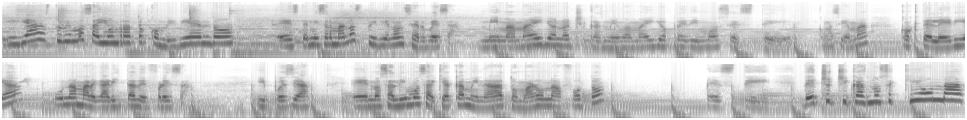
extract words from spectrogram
y ya estuvimos ahí un rato conviviendo. Este, mis hermanos pidieron cerveza. Mi mamá y yo no, chicas, mi mamá y yo pedimos este, ¿cómo se llama? Coctelería, una margarita de fresa. Y pues ya, eh, nos salimos aquí a caminar a tomar una foto este, de hecho, chicas, no sé qué onda.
